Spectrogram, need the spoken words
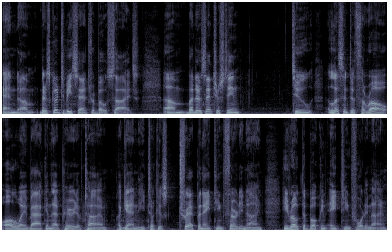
and um, there's good to be said for both sides. Um, but it was interesting to listen to Thoreau all the way back in that period of time. Again, he took his trip in 1839. He wrote the book in 1849.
